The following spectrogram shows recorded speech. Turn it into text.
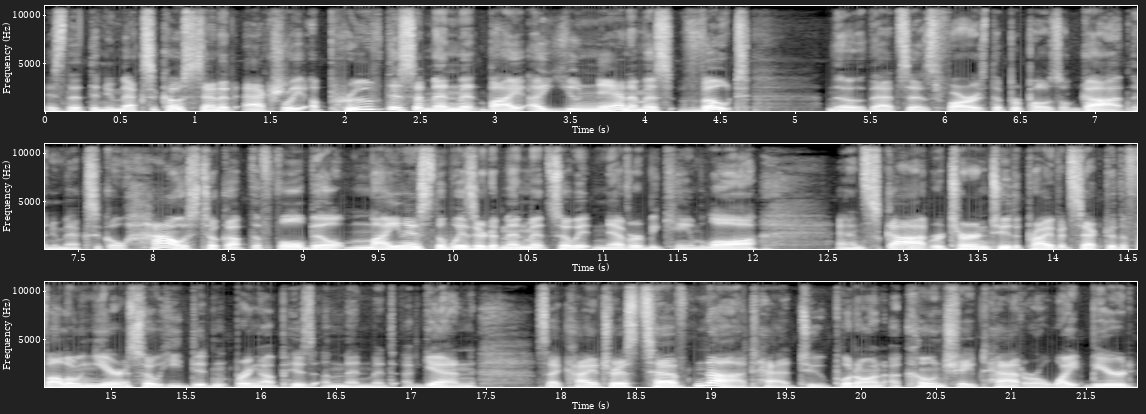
is that the New Mexico Senate actually approved this amendment by a unanimous vote though that's as far as the proposal got. The New Mexico House took up the full bill minus the Wizard Amendment, so it never became law. And Scott returned to the private sector the following year, so he didn't bring up his amendment again. Psychiatrists have not had to put on a cone shaped hat or a white beard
